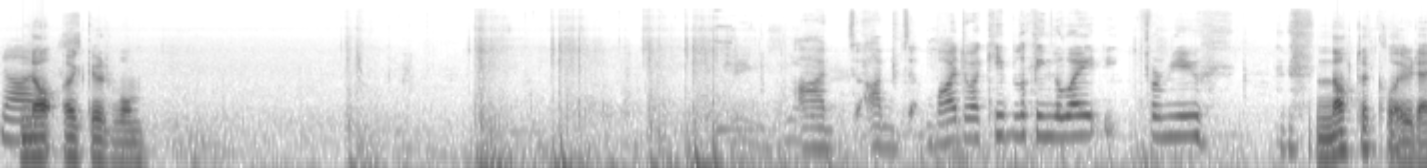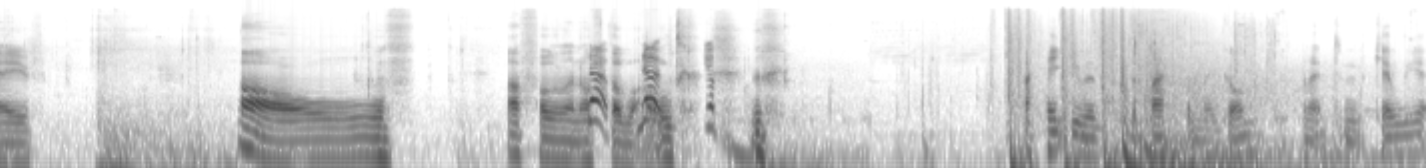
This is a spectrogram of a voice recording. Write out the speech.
no. Not a good one. I, I, why do I keep looking away from you? Not a clue, Dave. Oh, I've fallen off No, the no, world. Yep. I hate you with the back of my gun, and it didn't kill you,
